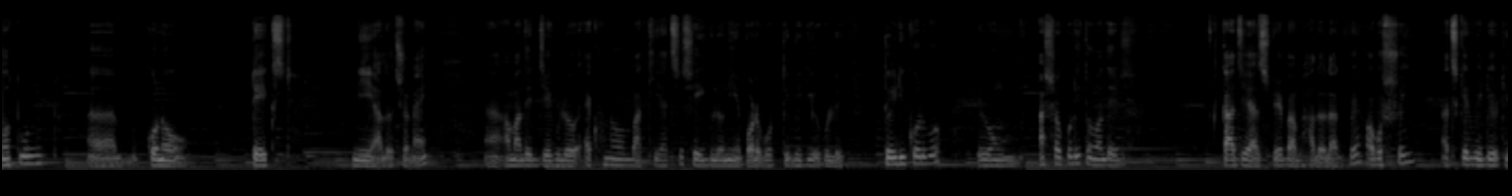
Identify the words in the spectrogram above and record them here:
নতুন কোনো টেক্সট নিয়ে আলোচনায়। আমাদের যেগুলো এখনও বাকি আছে, সেইগুলো নিয়ে পরবর্তী ভিডিওগুলি তৈরি করব এবং আশা করি তোমাদের কাজে আসবে বা ভালো লাগবে। অবশ্যই আজকের ভিডিওটি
